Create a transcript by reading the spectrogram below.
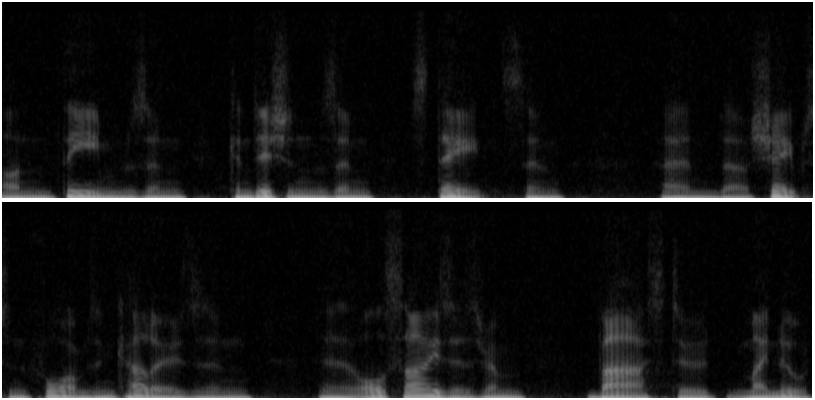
on themes and conditions and states and and uh, shapes and forms and colors and uh, all sizes from vast to minute.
